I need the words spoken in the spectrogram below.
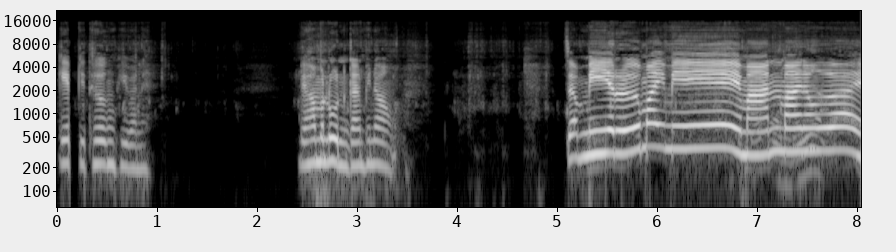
เก็บที่เทิงพี่วันนี้เดี๋ยวเรามาลุ้นกันพี่น้อง จะมีหรือไม่มี มันไหมน้องเอ้ย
